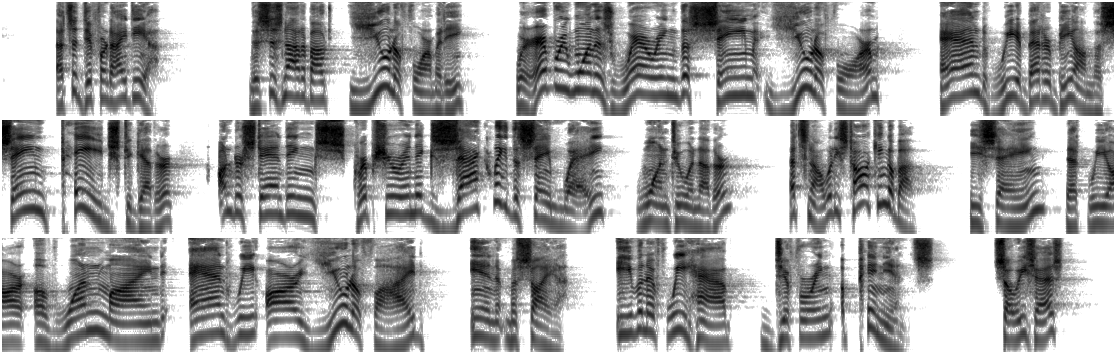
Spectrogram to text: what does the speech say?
That's a different idea. This is not about uniformity, where everyone is wearing the same uniform, and we had better be on the same page together, understanding Scripture in exactly the same way, one to another. That's not what he's talking about. He's saying that we are of one mind and we are unified in Messiah, even if we have differing opinions. So he says,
